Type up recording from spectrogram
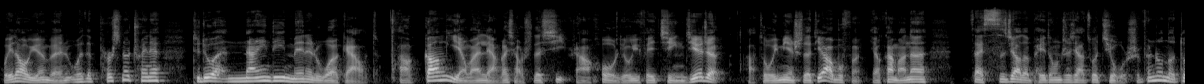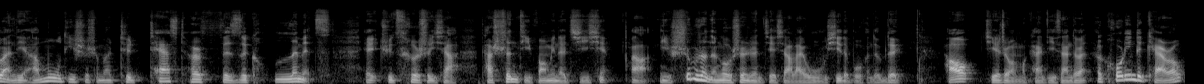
回到原文，with a personal trainer to do a ninety-minute workout。啊，刚演完两个小时的戏，然后刘亦菲紧接着啊，作为面试的第二部分要干嘛呢？在私教的陪同之下做九十分钟的锻炼啊，目的是什么？To test her physical limits，哎，去测试一下她身体方面的极限啊，你是不是能够胜任接下来武戏的部分，对不对？好，接着我们看第三段。According to Carol,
